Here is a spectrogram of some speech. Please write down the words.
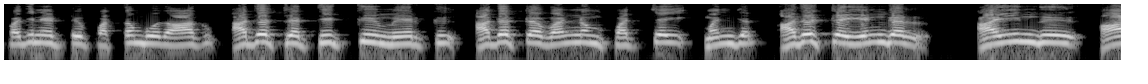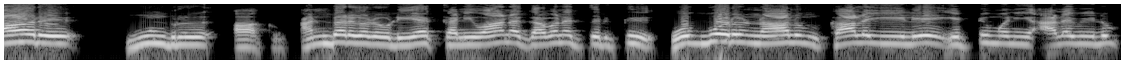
பதினெட்டு பத்தொன்பது ஆகும். அதற்ற திக்கு மேற்கு அதற்ற வண்ணம் பச்சை மஞ்சள் அதற்ற எண்கள் ஐந்து ஆறு மூன்று ஆகும். அன்பர்களுடைய கனிவான கவனத்திற்கு ஒவ்வொரு நாளும் காலையிலே எட்டு மணி அளவிலும்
